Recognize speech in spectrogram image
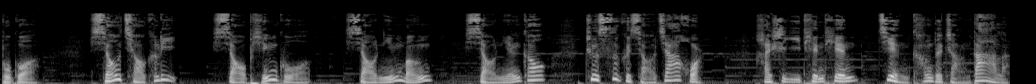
不过，小巧克力、小苹果、小柠檬、小年糕这四个小家伙，还是一天天健康的长大了。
